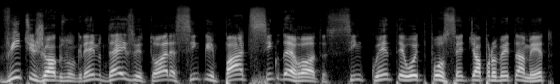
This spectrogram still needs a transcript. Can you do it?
20 jogos no Grêmio, 10 vitórias, 5 empates, 5 derrotas, 58% de aproveitamento.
